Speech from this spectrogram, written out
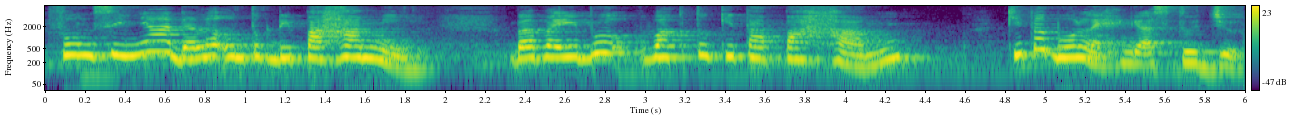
fungsinya adalah untuk dipahami. Bapak Ibu, waktu kita paham, kita boleh nggak setuju.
